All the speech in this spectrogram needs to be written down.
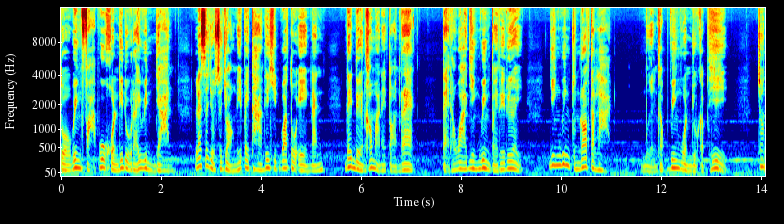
ตัววิ่งฝ่าผู้คนที่ดูไร้วิญญาณ และสยดสยองนี้ไปทางที่คิดว่าตัวเองนั้น ได้เดินเข้ามาในตอนแรก แต่ทว่ายิ่งวิ่งไปเรื่อยๆ ยิ่งวิ่งจนรอบตลาด เหมือนกับวิ่งวนอยู่กับที่ จน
